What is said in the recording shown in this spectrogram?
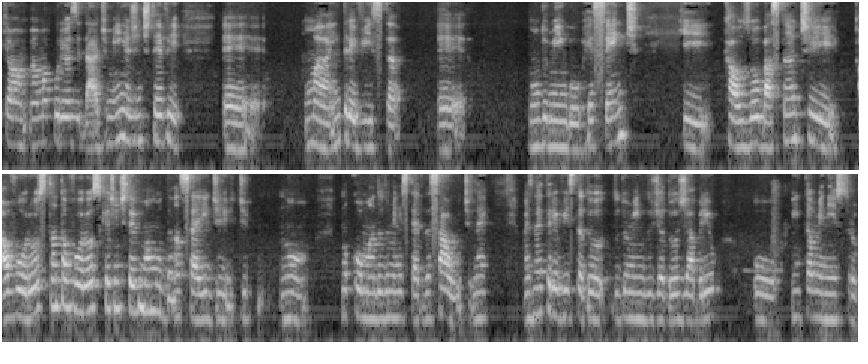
que é uma, é uma curiosidade minha. A gente teve é, uma entrevista é, num domingo recente que causou bastante alvoroço, tanto alvoroço que a gente teve uma mudança aí de, de no, no comando do Ministério da Saúde, né? Mas na entrevista do, do domingo, do dia 12 de abril, o então ministro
